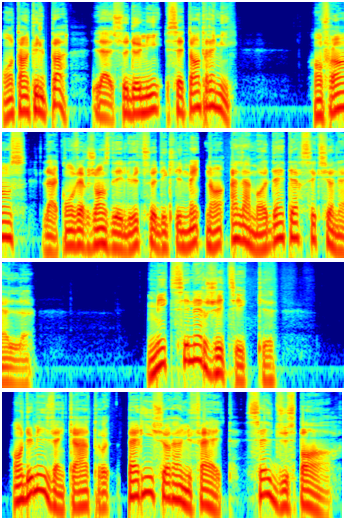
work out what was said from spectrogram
on t'encule pas, la sodomie, c'est entre amis. En France, la convergence des luttes se décline maintenant à la mode intersectionnelle. Mix énergétique. En 2024, Paris sera une fête, celle du sport.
